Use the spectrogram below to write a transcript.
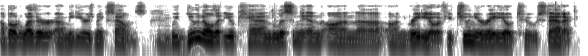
about whether uh, meteors make sounds. Mm-hmm. We do know that you can listen in on uh, on radio if you tune your radio to static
